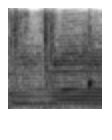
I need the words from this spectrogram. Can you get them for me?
my life.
